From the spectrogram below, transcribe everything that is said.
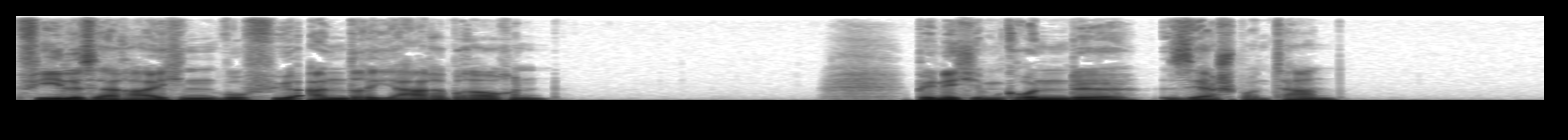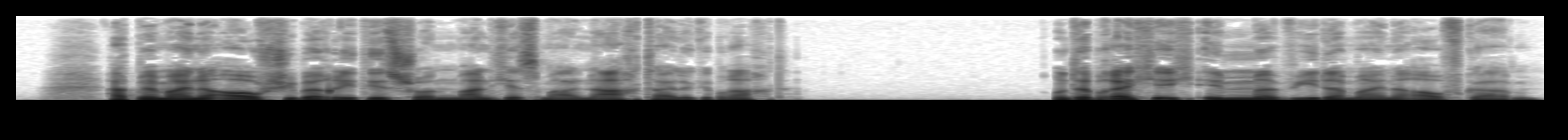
vieles erreichen, wofür andere Jahre brauchen? Bin ich im Grunde sehr spontan? Hat mir meine Aufschieberitis schon manches Mal Nachteile gebracht? Unterbreche ich immer wieder meine Aufgaben?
